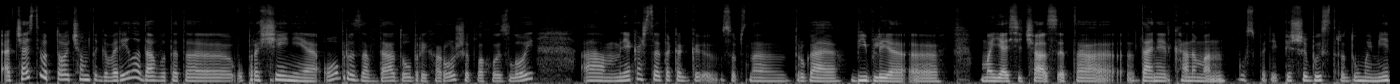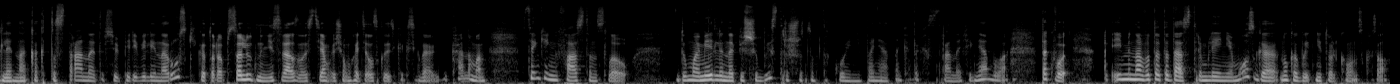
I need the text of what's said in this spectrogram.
Отчасти вот то, о чем ты говорила, да, вот это упрощение образов, да, добрый, хороший, плохой, злой. А, мне кажется, это как, собственно, другая Библия э, моя сейчас. Это Даниэль Канеман. Господи, пиши быстро, думай медленно. Как-то странно это все перевели на русский, который абсолютно не связано с тем, о чем хотел сказать, как всегда, Канеман. Thinking fast and slow. Думаю, медленно пиши быстро, что там такое непонятно, какая странная фигня была. Так вот, именно вот это, да, стремление мозга, ну, как бы это не только он сказал,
